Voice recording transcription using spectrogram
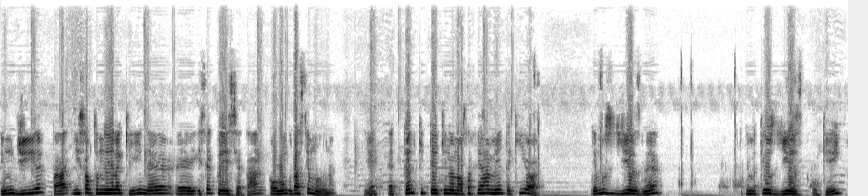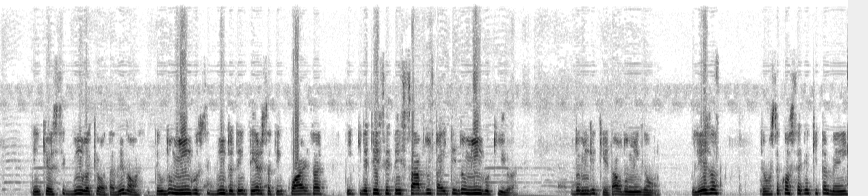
em um dia, tá? E soltando ele aqui, né, é, em sequência, tá? Ao longo da semana, né? É tanto que tem aqui na nossa ferramenta aqui, ó, temos dias, né? Temos aqui os dias, ok? Tem aqui o segundo aqui, ó, tá vendo? Tem o domingo, segunda, tem terça, tem quarta, tem que tem, tem sábado, tá? E tem domingo aqui, ó. O domingo aqui, tá? O domingão, beleza? Então você consegue aqui também,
